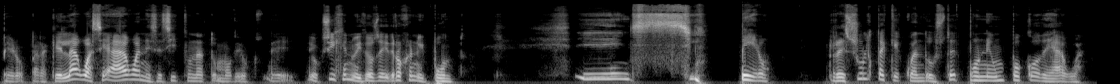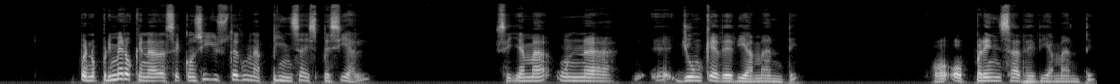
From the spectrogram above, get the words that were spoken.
Pero para que el agua sea agua necesita un átomo de, oxígeno y dos de hidrógeno y punto. Y sí, pero resulta que cuando usted pone un poco de agua, bueno, primero que nada, se consigue usted una pinza especial, se llama una eh, yunque de diamante o, prensa de diamante.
